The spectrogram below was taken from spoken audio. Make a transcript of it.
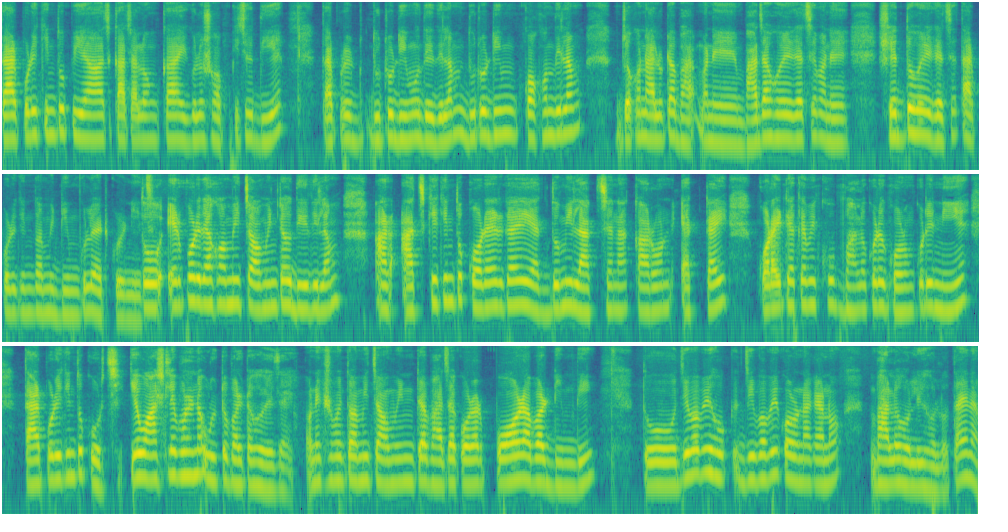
তারপরে কিন্তু পেঁয়াজ কাঁচা লঙ্কা এগুলো সব কিছু দিয়ে তারপরে দুটো ডিমও দিয়ে দিলাম। দুটো ডিম কখন দিলাম? যখন আলুটা ভা- মানে ভাজা হয়ে গেছে মানে সেদ্ধ হয়ে গেছে তারপরে কিন্তু আমি ডিমগুলো অ্যাড করে নিই তো এরপরে দেখো আমি চাউমিনটাও দিয়ে দিলাম। আর আজকে কিন্তু কড়াইয়ের গায়ে একদমই লাগছে না কারণ একটাই কড়াইটাকে আমি খুব ভালো করে গরম করে নিয়ে তারপরে কিন্তু করছি। কেউ আসলে বলে না উল্টো পাল্টা হয়ে যায়। অনেক সময় তো আমি চাউমিনটা ভাজা করার পর আবার ডিম দিই। তো যেভাবেই হোক যেভাবেই করো না কেন ভালো হলেই হলো তাই না?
